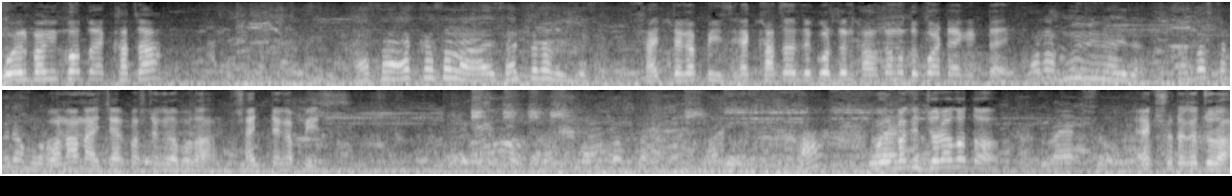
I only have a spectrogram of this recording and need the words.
কোয়েল পাখি কত? এক খাঁচা? আচ্ছা এক খাঁচা না, ষাট টাকা ষাট টাকা পিস এক খাঁচা যে করছেন খাঁচার মধ্যে কয়টা এক বড় বনা নাই চার পাঁচ টাকা ভরা ষাট টাকা পিস হ্যাঁ? কোয়েল পাখির জোড়া কত? জোড়া একশো। টাকা জোড়া।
